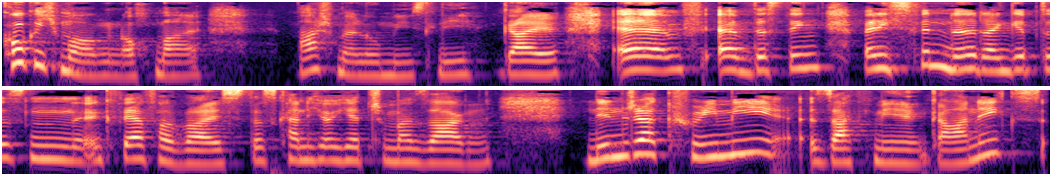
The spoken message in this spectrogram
Guck ich morgen nochmal. Marshmallow Müsli, geil. Äh, äh, das Ding, wenn ich es finde, dann gibt es einen Querverweis. Das kann ich euch jetzt schon mal sagen. Ninja Creamy sagt mir gar nichts.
